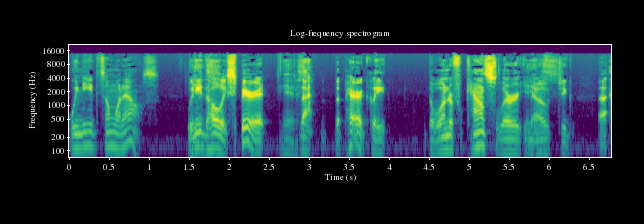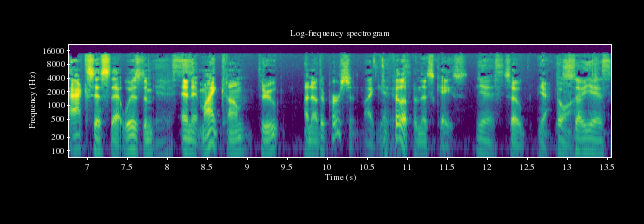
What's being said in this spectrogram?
we need someone else. We need the Holy Spirit, Yes. that the Paraclete, the wonderful counselor, you know, to uh, access that wisdom, Yes. and it might come through another person, like Yes. Philip in this case. Yes. So yeah, go on. So yes,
